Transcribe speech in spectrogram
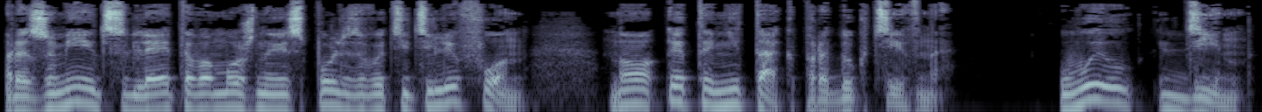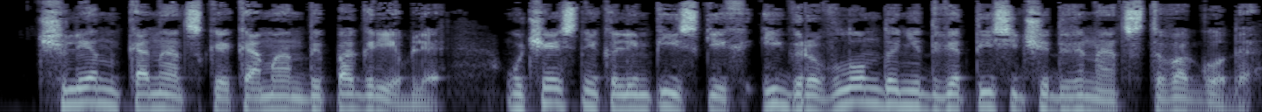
Разумеется, для этого можно использовать и телефон, но это не так продуктивно. Уилл Дин, член канадской команды по гребле, участник Олимпийских игр в Лондоне 2012 года.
